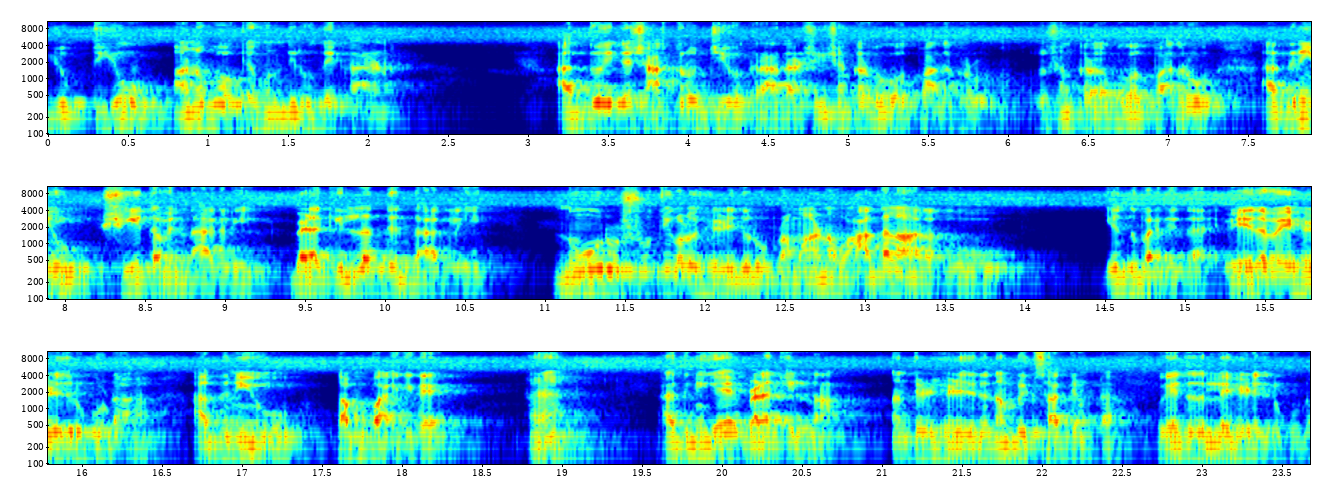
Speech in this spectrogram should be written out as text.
ಯುಕ್ತಿಯೂ ಅನುಭವಕ್ಕೆ ಹೊಂದಿರುವುದೇ ಕಾರಣ. ಅದ್ವೈತ ಶಾಸ್ತ್ರೋಜ್ಜೀವಕರಾದ ಶ್ರೀ ಶಂಕರ ಭಗವತ್ಪಾದಕರು, ಶಂಕರ ಭಗವತ್ಪಾದರು ಅಗ್ನಿಯು ಶೀತವೆಂದಾಗಲಿ, ಬೆಳಕಿಲ್ಲದ್ದೆಂದಾಗಲಿ ನೂರು ಶ್ರುತಿಗಳು ಹೇಳಿದರೂ ಪ್ರಮಾಣವಾಗಲಾರದು ಎಂದು ಬರೆದಿದ್ದಾರೆ. ವೇದವೇ ಹೇಳಿದರೂ ಕೂಡ ಅಗ್ನಿಯು ತಂಪಾಗಿದೆ. ಅಗ್ನಿಗೆ ಬೆಳಕಿಲ್ಲ. ಅಂತೇಳಿ ಹೇಳಿದರೆ ನಂಬಲಿಕ್ಕೆ ಸಾಧ್ಯ ಉಂಟಾ? ವೇದದಲ್ಲೇ ಹೇಳಿದರು ಕೂಡ.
